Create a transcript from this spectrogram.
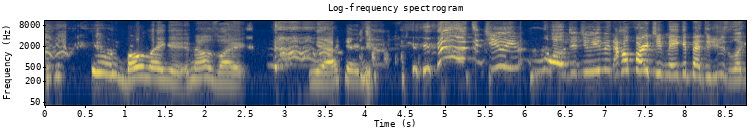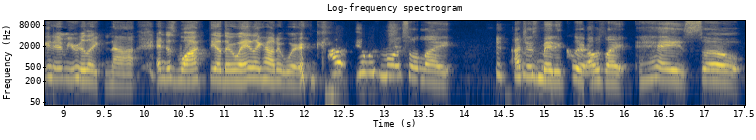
he was bow legged, and I was like, yeah, I can't. do did you even whoa did you even how far did you make it pat did you just look at him you were like nah and just walk the other way like how'd it work I, it was more so like I just made it clear. I was like, "Hey, so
